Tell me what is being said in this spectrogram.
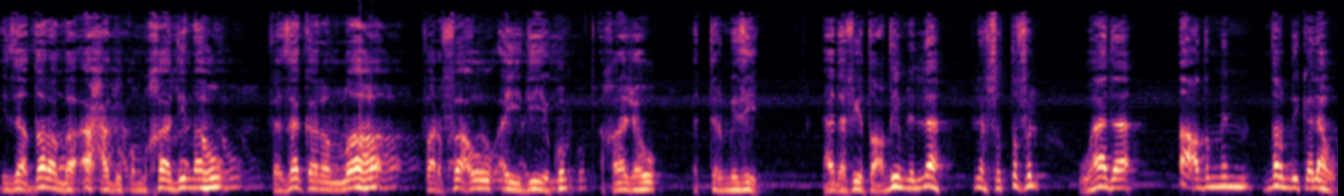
إذا ضرب أحدكم خادمه فذكر الله فارفعوا أيديكم. أخرجه الترمذي. هذا فيه تعظيم لله في نفس الطفل وهذا أعظم من ضربك له.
